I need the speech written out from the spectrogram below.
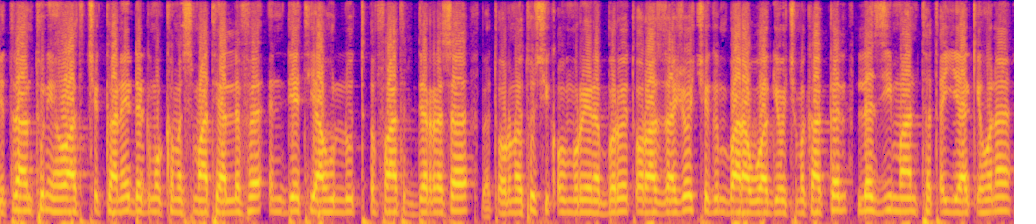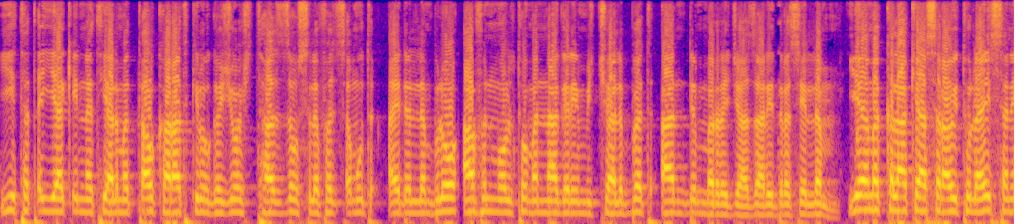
የትላንቱን የህወሓት ጭካኔ ደግሞ ከመስማት ያለፈ እንዴት ያ ሁሉ ጥፋት ደረሰ? በጦርነቱ ሲቆምሩ የነበሩ የጦር አዛዦች፣ የግንባር አዋጊዎች መካከል ለዚህ ማን ተጠያቂ ሆነ? ይህ ተጠያቂነት ያልመጣው ከአራት ኪሎ ገዢዎች ታዘው ስለፈጸሙት አይደለም ብሎ አፍን ሞልቶ መናገር የሚቻልበት አንድም መረጃ ዛሬ ድረስ የለም። የመከላከያ ሰራዊቱ ላይ ሰኔ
